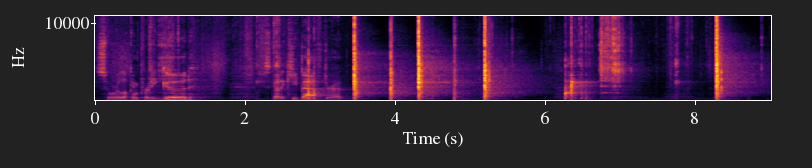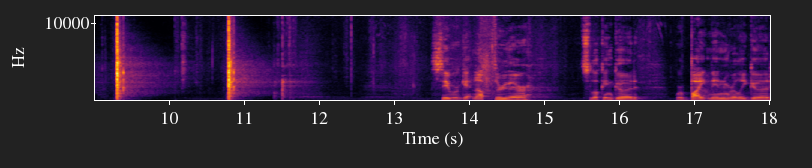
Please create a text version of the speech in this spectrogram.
So we're looking pretty good. Just got to keep after it. See, we're getting up through there. It's looking good. We're biting in really good.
